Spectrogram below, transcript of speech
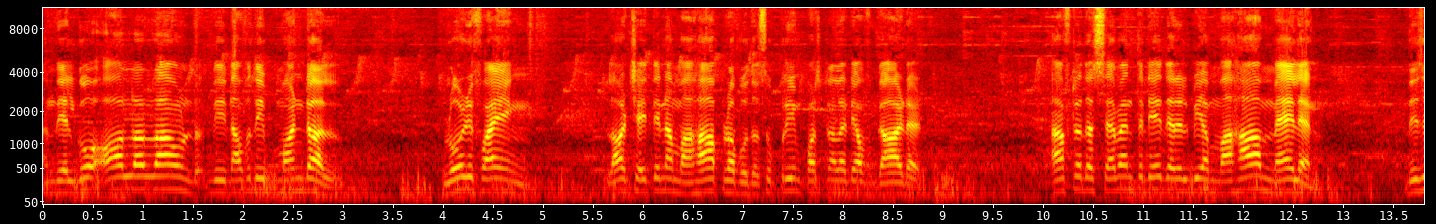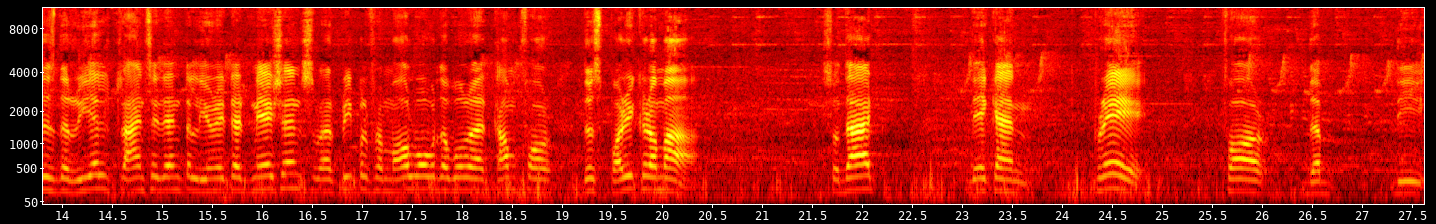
and they'll go all around the Navadip Mandal glorifying Lord Chaitanya Mahaprabhu, the Supreme Personality of Godhead. After the seventh day, there will be a Mahamelan. This is the real transcendental United Nations where people from all over the world had come for this parikrama. So that they can pray for the, the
